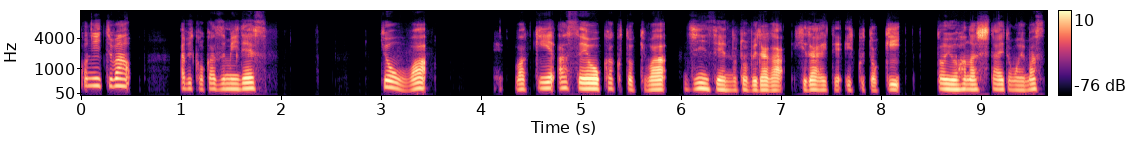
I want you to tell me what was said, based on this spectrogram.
こんにちは。阿ビ子和美です。今日は、脇汗をかくときは人生の扉が開いていくときという話したいと思います。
